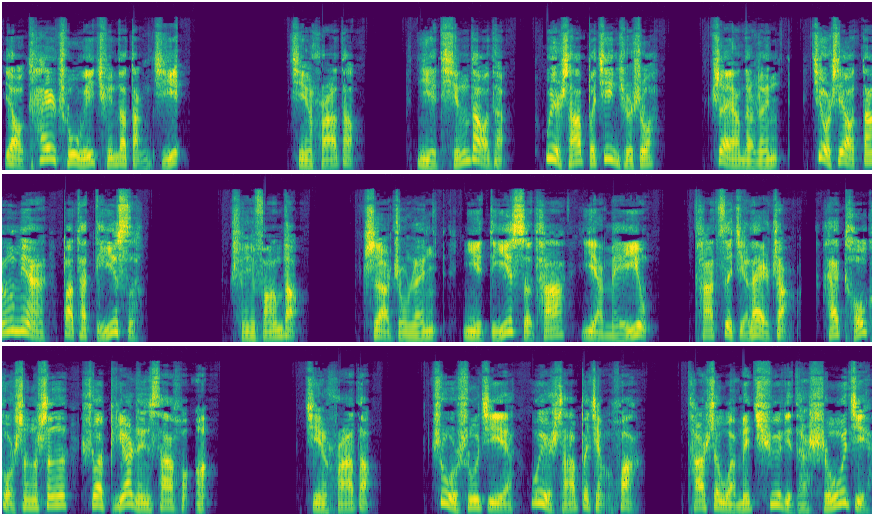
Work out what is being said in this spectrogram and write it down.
要开除围裙的党籍。”金花道：“你听到的，为啥不进去说？这样的人就是要当面把他抵死。”春芳道。这种人，你抵死他也没用，他自己赖账，还口口声声说别人撒谎。金花道：“祝书记为啥不讲话？他是我们区里的书记。”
